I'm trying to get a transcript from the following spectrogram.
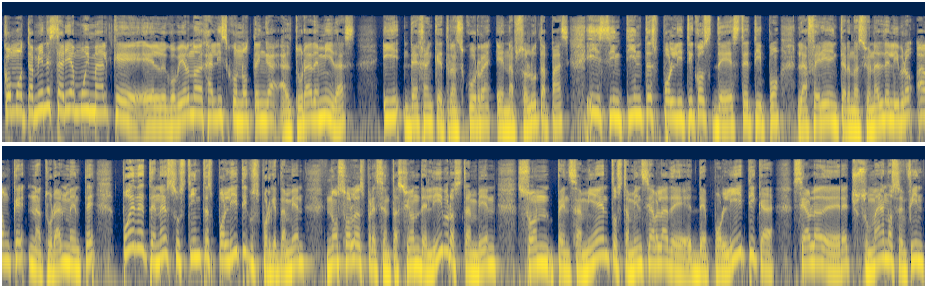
como también estaría muy mal que el gobierno de Jalisco no tenga altura de midas y dejan que transcurra en absoluta paz y sin tintes políticos de este tipo la Feria Internacional del Libro, aunque naturalmente puede tener sus tintes políticos porque también no solo es presentación de libros, también son pensamientos, también se habla de, de política, se habla de derechos humanos, en fin,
